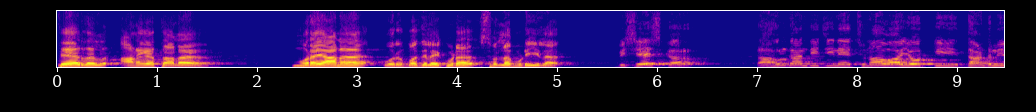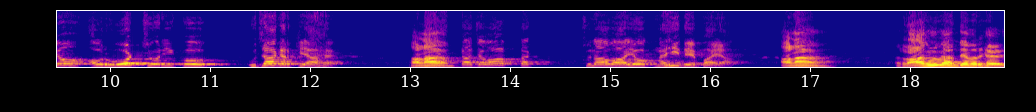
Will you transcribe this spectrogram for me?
தேர்தல் ஆணையத்தால முறையான ஒரு பதிலை கூட சொல்ல முடியல विशेषकर राहुल गांधी जी ने चुनाव आयोग की दांडलियों और वोट चोरी को उजागर किया है ஆனா इसका जवाब तक चुनाव आयोग नहीं दे पाया ஆனா ராகுல் காந்தி அவர்கள்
